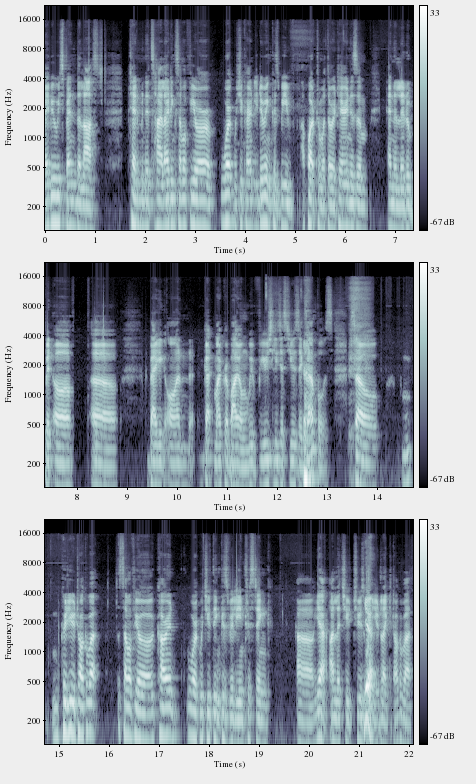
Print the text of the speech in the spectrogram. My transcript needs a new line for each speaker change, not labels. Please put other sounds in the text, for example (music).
maybe we spend the last 10 minutes highlighting some of your work, which you're currently doing, because we've, apart from authoritarianism and a little bit of uh, bagging on gut microbiome, we've usually just used (laughs) examples. so, could you talk about some of your current work, which you think is really interesting? Uh, yeah, I'll let you choose yeah. what you'd like to talk about.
